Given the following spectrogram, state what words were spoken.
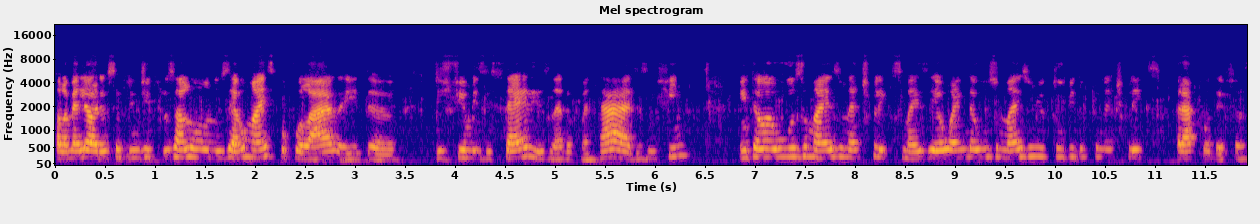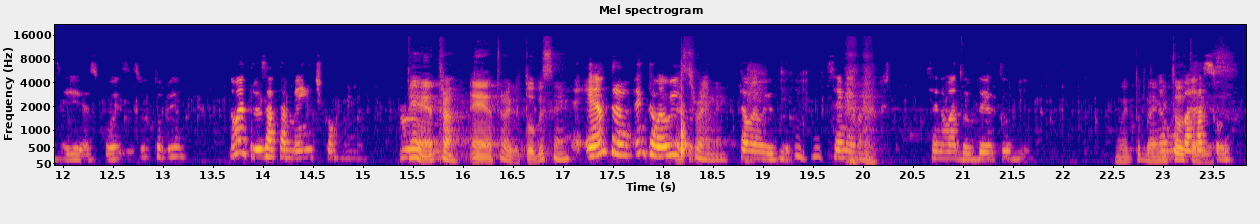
falar melhor. Eu sempre indico para os alunos, é o mais popular aí da, de filmes e séries, né? Documentários, enfim. Então eu uso mais o Netflix, mas eu ainda uso mais o YouTube do que o Netflix para poder fazer as coisas. O YouTube não entra exatamente como. Hum, entra, entra, YouTube sim. Entra, então é o YouTube. É então é o YouTube. Sem nenhuma dúvida. Sem nenhuma dúvida, YouTube. Muito bem, então, Thaís.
